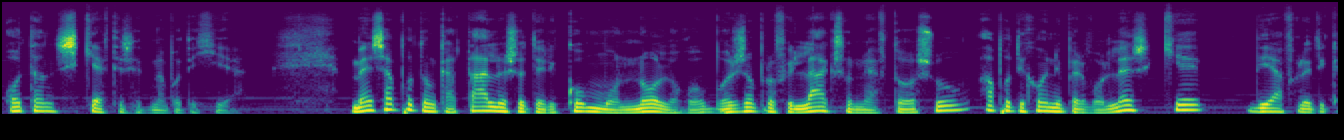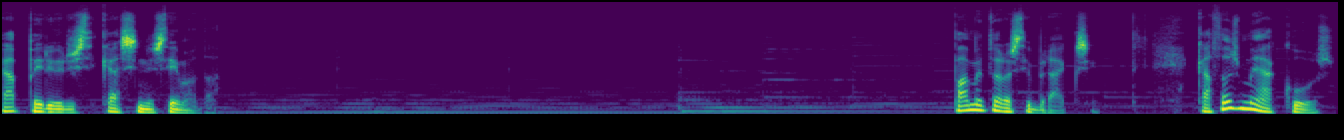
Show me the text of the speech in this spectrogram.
όταν σκέφτεσαι την αποτυχία. Μέσα από τον κατάλληλο εσωτερικό μονόλογο μπορείς να προφυλάξεις τον εαυτό σου από τυχόν υπερβολές και διαφορετικά περιοριστικά συναισθήματα. Πάμε τώρα στην πράξη. Καθώς με ακούς,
